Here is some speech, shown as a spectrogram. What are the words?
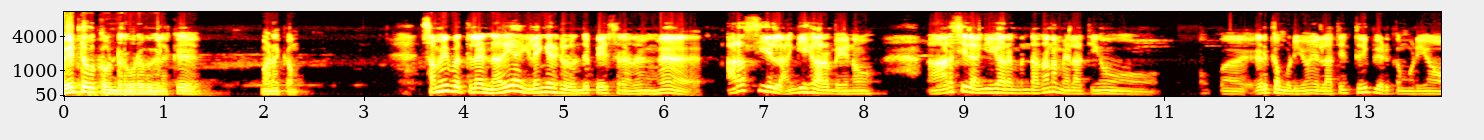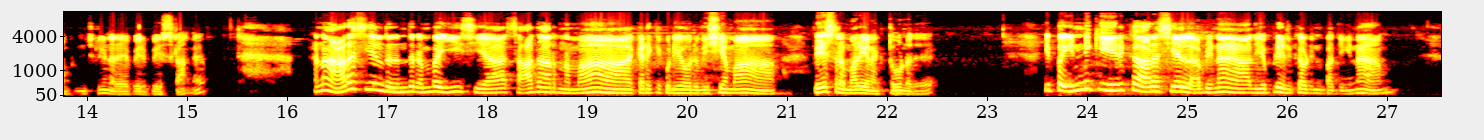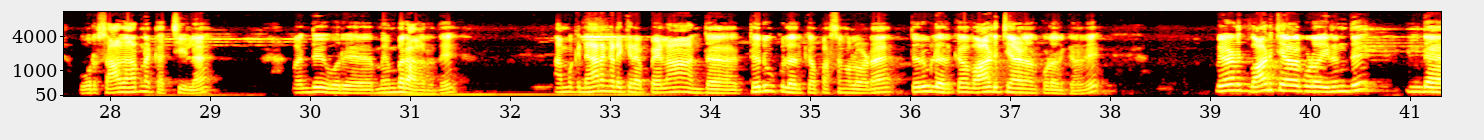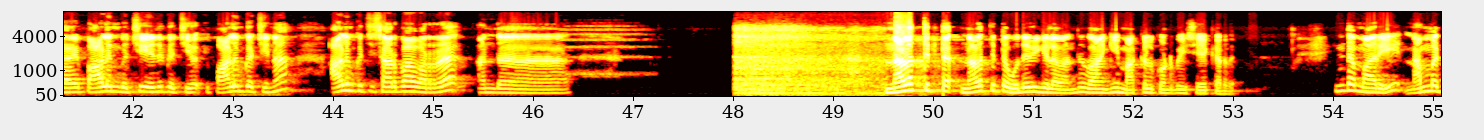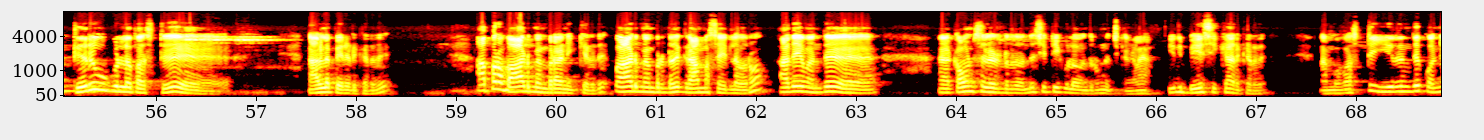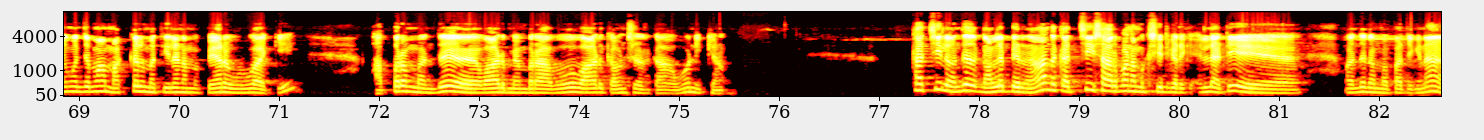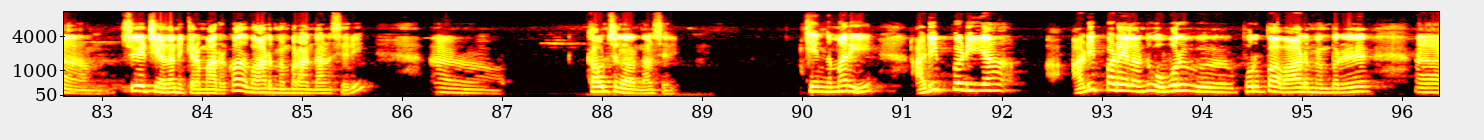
வேட்டுவ counter உறவுகளுக்கு வணக்கம். சமீபத்தில் நிறையா இளைஞர்கள் வந்து பேசுகிறாங்க அரசியல் அங்கீகாரம் வேணும். அரசியல் அங்கீகாரம் இருந்தால் தான் நம்ம எல்லாத்தையும் இப்போ எடுக்க முடியும். எல்லாத்தையும் திருப்பி எடுக்க முடியும் அப்படின்னு சொல்லி நிறைய பேர் பேசுகிறாங்க ஆனால் அரசியல்ன்றது வந்து ரொம்ப ஈஸியாக சாதாரணமாக கிடைக்கக்கூடிய ஒரு விஷயமா பேசுகிற மாதிரி எனக்கு தோணுது. இப்போ இன்றைக்கி இருக்க அரசியல் அப்படின்னா அது எப்படி இருக்குது அப்படின்னு பார்த்தீங்கன்னா ஒரு சாதாரண கட்சியில் வந்து ஒரு மெம்பர் ஆகிறது. நமக்கு நேரம் கிடைக்கிறப்பெல்லாம் அந்த தெருவுக்குள்ளே இருக்க பசங்களோட தெருவில் இருக்க வார்டு செயலாளர் கூட இருக்கிறது. வேறு வார்டு செயலாளர் கூட இருந்து இந்த இப்போ ஆளுங்கட்சியோ எதிர்க்கட்சியோ இப்போ ஆளுங்கட்சினா ஆளுங்கட்சி சார்பாக வர்ற அந்த நலத்திட்ட நலத்திட்ட உதவிகளை வந்து வாங்கி மக்கள் கொண்டு போய் சேர்க்கறது. இந்த மாதிரி நம்ம தெருவுக்குள்ளே ஃபஸ்ட்டு நல்ல பேர் எடுக்கிறது. அப்புறம் வார்டு மெம்பராக நிற்கிறது வார்டு மெம்பர்ன்றது கிராம சைடில் வரும். அதே வந்து கவுன்சிலர்ன்றது வந்து சிட்டிக்குள்ளே வந்துரும்னு வச்சுக்கோங்களேன். இது பேசிக்காக இருக்கிறது. நம்ம ஃபஸ்ட்டு இருந்து கொஞ்சம் கொஞ்சமாக மக்கள் மத்தியில் நம்ம பேரை உருவாக்கி அப்புறம் வந்து வார்டு மெம்பராகவோ வார்டு கவுன்சிலருக்காகவோ நிற்கணும் கட்சியில் வந்து அதுக்கு நல்ல பேர் இருந்தாலும் அந்த கட்சி சார்பாக நமக்கு சீட் கிடைக்கும். இல்லாட்டி வந்து நம்ம பார்த்திங்கன்னா சுயேட்சையாக தான் நிற்கிற மாதிரி இருக்கும். அது வார்டு மெம்பராக இருந்தாலும் சரி கவுன்சிலராக இருந்தாலும் சரி. சரி இந்த மாதிரி அடிப்படையாக அடிப்படையில் வந்து ஒவ்வொரு பொறுப்பாக வார்டு மெம்பரு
